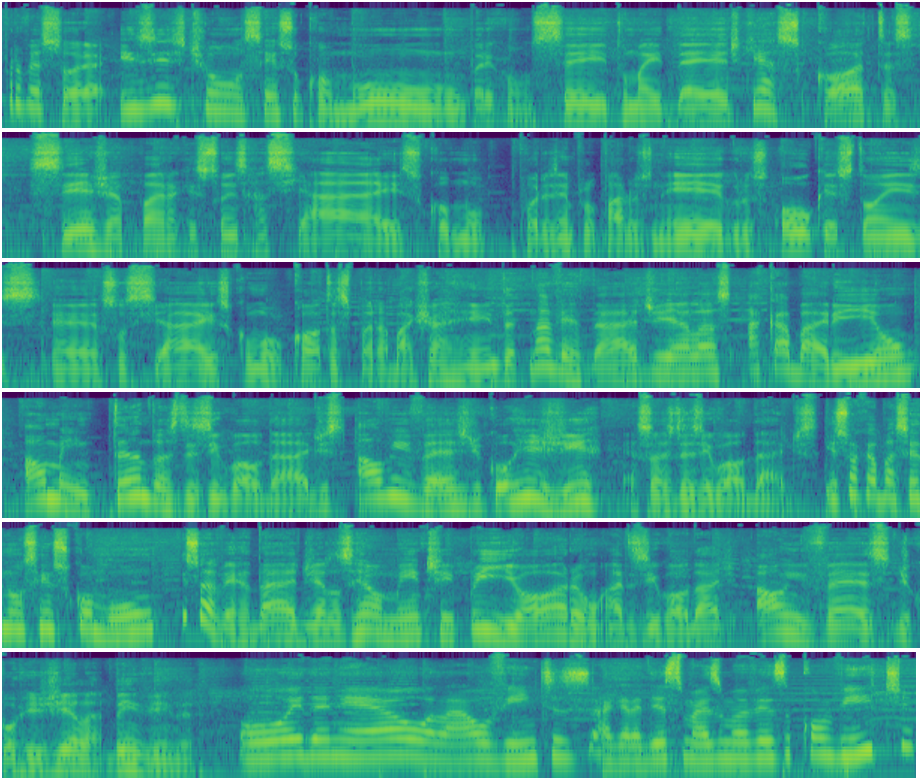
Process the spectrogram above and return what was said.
Professora, existe um senso comum, um preconceito, uma ideia de que as cotas, seja para questões raciais, como por exemplo para os negros, ou questões é, sociais, como cotas para baixa renda, na verdade elas acabariam aumentando as desigualdades ao invés de corrigir essas desigualdades. Isso acaba sendo um senso comum. Isso é verdade? Elas realmente pioram a desigualdade ao invés de corrigi-la? Bem-vinda. Oi, Daniel. Olá, ouvintes. Agradeço mais uma vez o convite.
